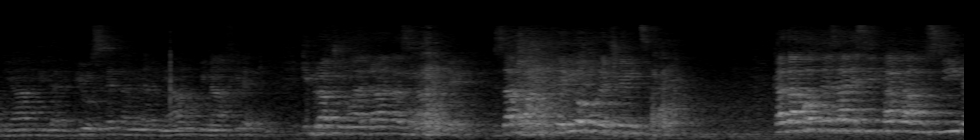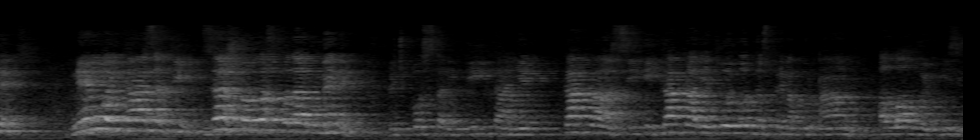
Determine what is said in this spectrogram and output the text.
objavili da bi bio sretan i na dunjalu i na ahiretu. I braćo moja draga, znate, zapamtite i ovu rečenicu. Kada god te zadesi kakav musibet, nemoj kazati zašto gospodaru mene, već postavi pitanje kakav si i kakav je tvoj odnos prema Kur'anu, Allahovoj knjizi.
